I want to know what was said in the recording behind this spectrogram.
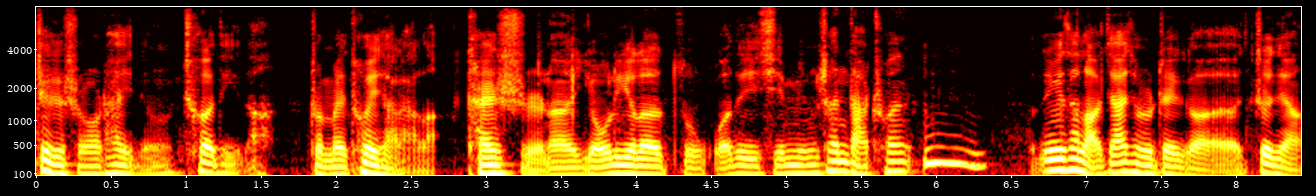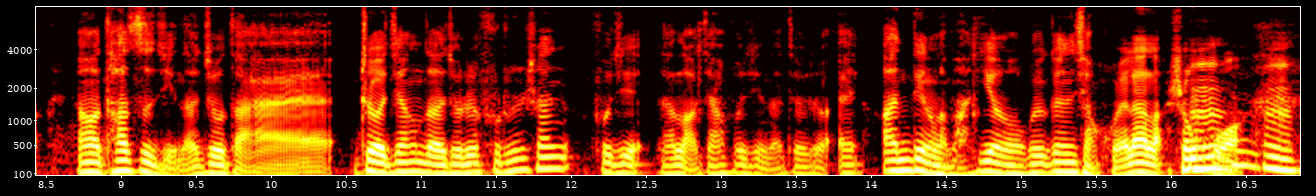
这个时候他已经彻底的准备退下来了，开始呢游历了祖国的一些名山大川。嗯因为他老家就是这个浙江，然后他自己呢就在浙江的就这富春山附近，他老家附近呢就说哎安定了嘛，叶落归根，想回来了生活。嗯嗯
